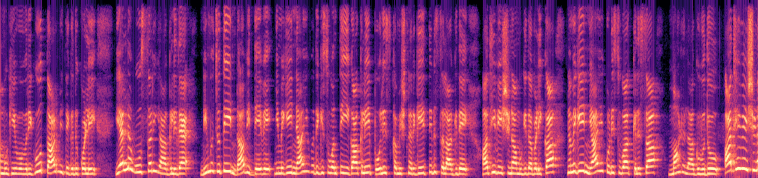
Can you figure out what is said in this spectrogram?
ಮುಗಿಯುವವರಿಗೂ ತಾಳ್ಮೆ ತೆಗೆದುಕೊಳ್ಳಿ. ಎಲ್ಲವೂ ಸರಿಯಾಗಲಿದೆ. ನಿಮ್ಮ ಜೊತೆ ನಾವಿದ್ದೇವೆ. ನಿಮಗೆ ನ್ಯಾಯ ಒದಗಿಸುವಂತೆ ಈಗಾಗಲೇ ಪೊಲೀಸ್ ಕಮಿಷನರ್ಗೆ ತಿಳಿಸಲಾಗಿದೆ. ಅಧಿವೇಶನ ಮುಗಿದ ಬಳಿಕ ನಮಗೆ ನ್ಯಾಯ ಕೊಡಿಸುವ ಕೆಲಸ ಮಾಡಲಾಗುವುದು. ಅಧಿವೇಶನ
